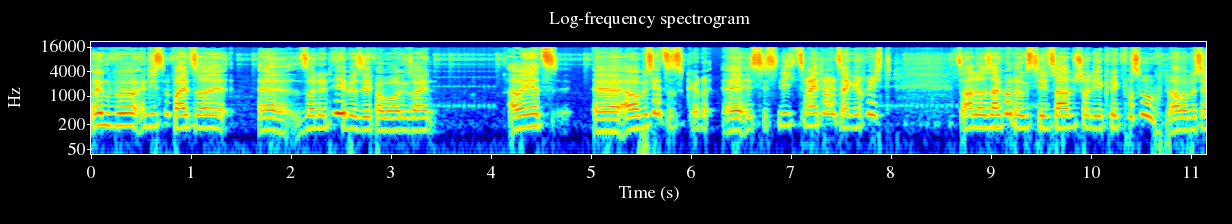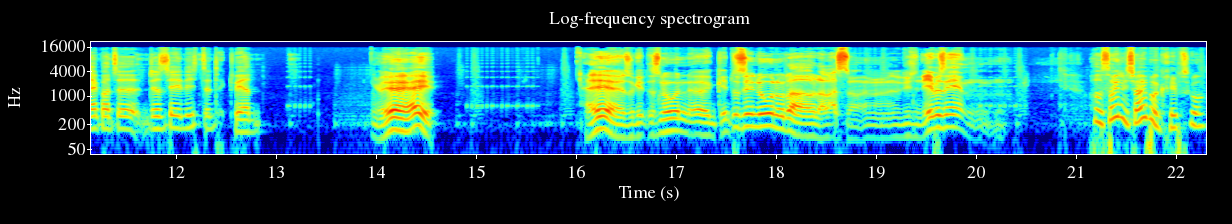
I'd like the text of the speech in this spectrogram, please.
Irgendwo in diesem Wald soll, äh, soll der Nebelsee verborgen sein. Aber jetzt, äh, aber bis jetzt ist, äh, ist es nichts weiter als ein Gerücht. Zahllose Erkundungsteams haben schon ihr Glück versucht, aber bisher konnte der See nicht entdeckt werden. Hey, hey. Hey, also gibt es nun, äh, gibt es den nun oder, oder was? Äh, diesen Nebelsee? Oh, sei nicht albern, Krebsor.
